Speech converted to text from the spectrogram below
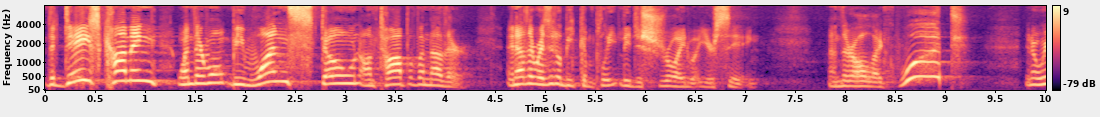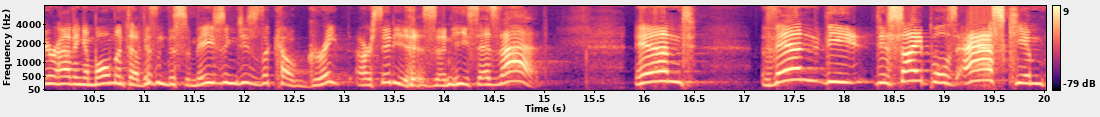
The day's coming when there won't be one stone on top of another. In other words, it'll be completely destroyed what you're seeing. And they're all like, What? You know, we were having a moment of, Isn't this amazing? Jesus, look how great our city is. And he says that. And then the disciples ask him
